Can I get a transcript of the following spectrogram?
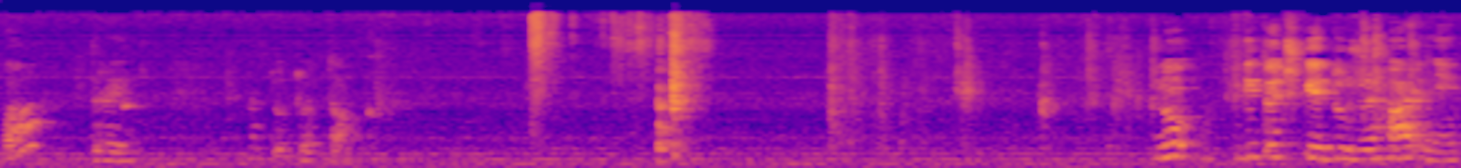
два, три, а тут отак. Ну, квіточки дуже гарні,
